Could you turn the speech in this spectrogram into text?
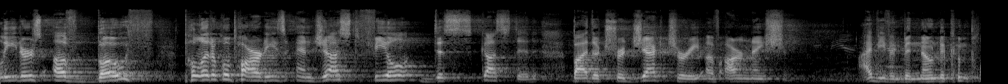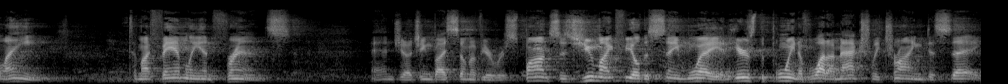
leaders of both political parties and just feel disgusted by the trajectory of our nation. I've even been known to complain to my family and friends. And judging by some of your responses, you might feel the same way. And here's the point of what I'm actually trying to say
